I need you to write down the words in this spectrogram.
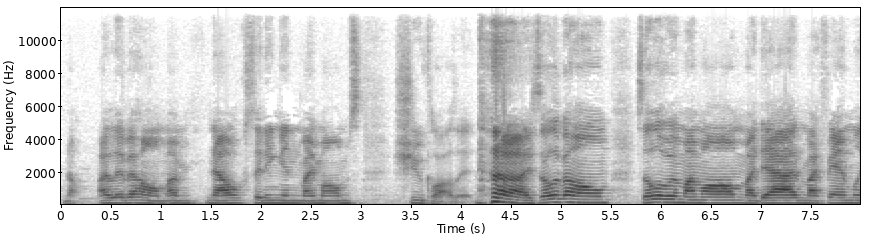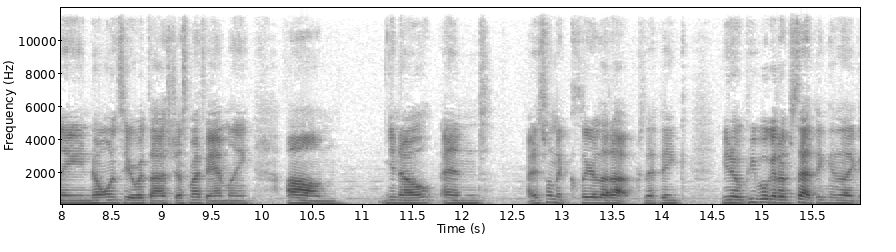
no, I live at home. I'm now sitting in my mom's shoe closet. I still live at home, still live with my mom, my dad, my family. No one's here with us, just my family. Um, you know, and I just want to clear that up because I think, you know, people get upset thinking like,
